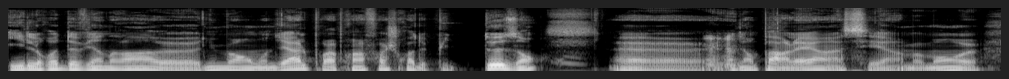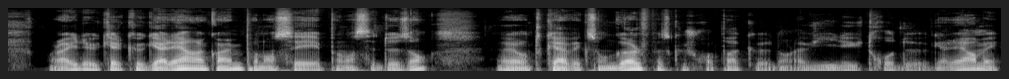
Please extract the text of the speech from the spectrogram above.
il redeviendra numéro 1 mondial pour la première fois, je crois, depuis deux ans. Euh, mhm. Il en parlait. Hein, c'est un moment. Euh, voilà, il a eu quelques galères hein, quand même pendant ces pendant ces deux ans. Euh, en tout cas avec son golf, parce que je crois pas que dans la vie il ait eu trop de galères. Mais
